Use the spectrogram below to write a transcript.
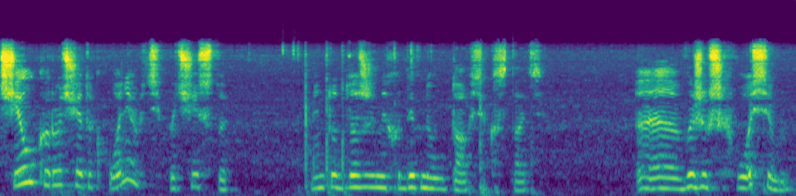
Чел, короче, я так понял, типа чисто. Він тут даже не ходив, не лутався, кстати. Е, виживших 8.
